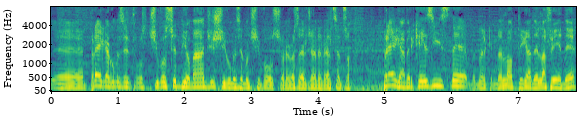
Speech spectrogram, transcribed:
eh, prega come se ci fosse Dio, ma agisci come se non ci fosse, una cosa del genere, nel senso prega perché esiste nell'ottica della fede,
